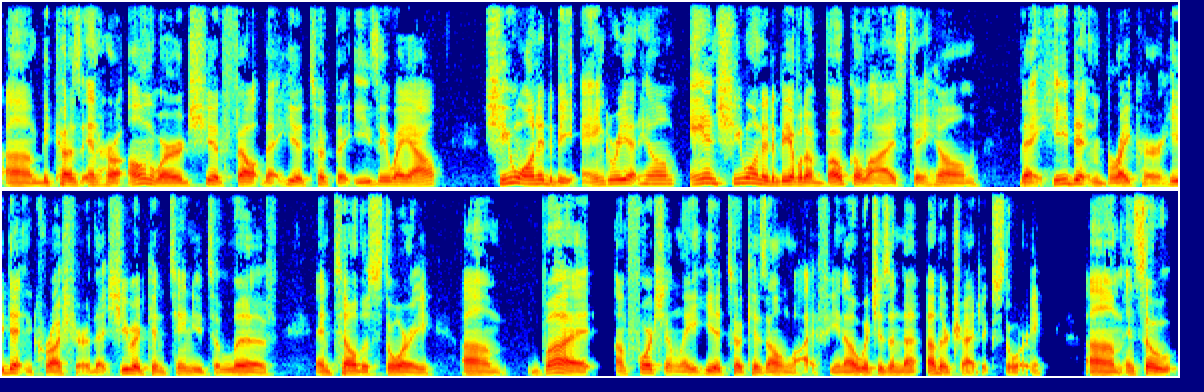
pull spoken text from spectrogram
um, because in her own words, she had felt that he had took the easy way out. She wanted to be angry at him, and she wanted to be able to vocalize to him that he didn't break her, he didn't crush her, that she would continue to live and tell the story. Um, but unfortunately, he had took his own life, you know, which is another tragic story. Um, and so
